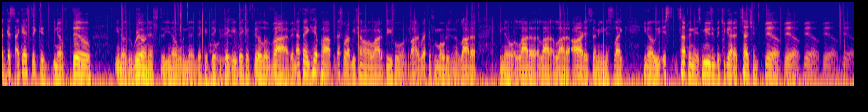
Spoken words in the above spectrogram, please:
I guess I guess they could, you know, feel you know the realness, the, you know when the, they could they could, they could they could feel the vibe, and I think hip hop. That's what I be telling a lot of people, a lot of record promoters, and a lot of you know a lot of a lot a lot of artists. I mean, it's like you know it's something. It's music that you gotta touch and feel, feel, feel, feel, feel.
